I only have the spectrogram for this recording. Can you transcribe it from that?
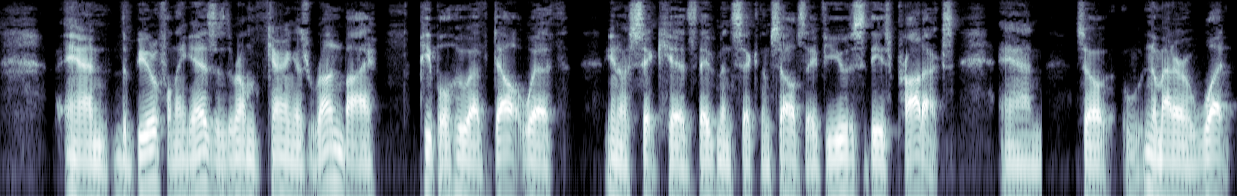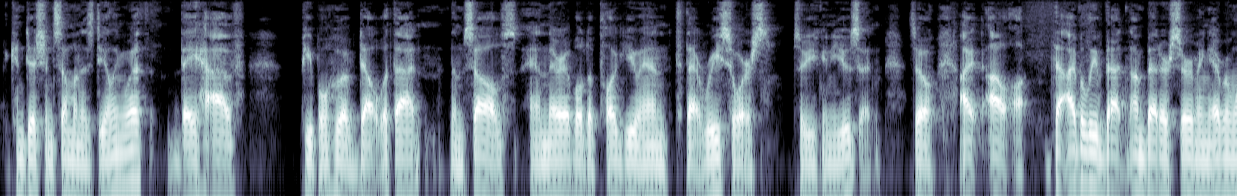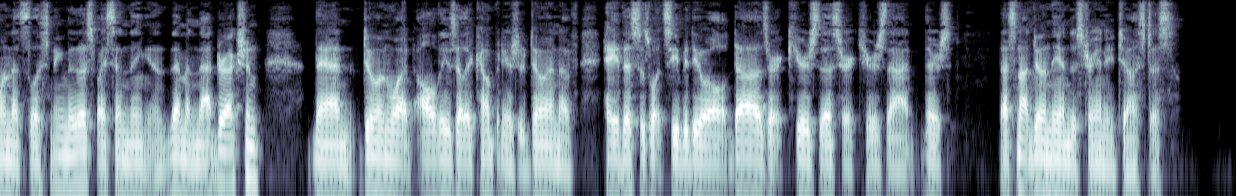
And the beautiful thing is, is the realm of caring is run by people who have dealt with, you know, sick kids. They've been sick themselves. They've used these products. And so no matter what condition someone is dealing with, they have people who have dealt with that themselves and they're able to plug you in to that resource so you can use it. So I I'll, I believe that I'm better serving everyone that's listening to this by sending them in that direction than doing what all these other companies are doing of hey this is what CBD oil does or it cures this or it cures that. There's that's not doing the industry any justice.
